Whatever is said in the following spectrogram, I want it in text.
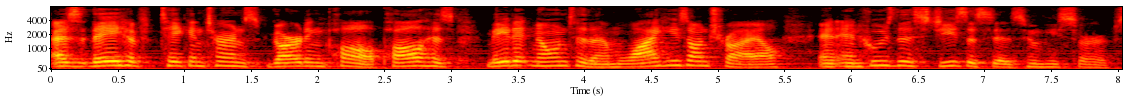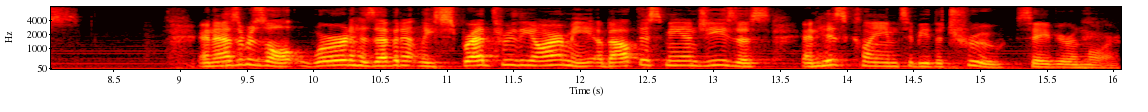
As they have taken turns guarding Paul, Paul has made it known to them why he's on trial and, and who this Jesus is whom he serves. And as a result, word has evidently spread through the army about this man Jesus and his claim to be the true Savior and Lord.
